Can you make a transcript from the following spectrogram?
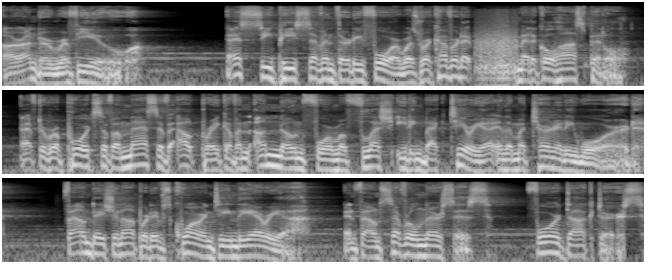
are under review. SCP-734 was recovered at Medical Hospital after reports of a massive outbreak of an unknown form of flesh-eating bacteria in the maternity ward. Foundation operatives quarantined the area and found several nurses, four doctors,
